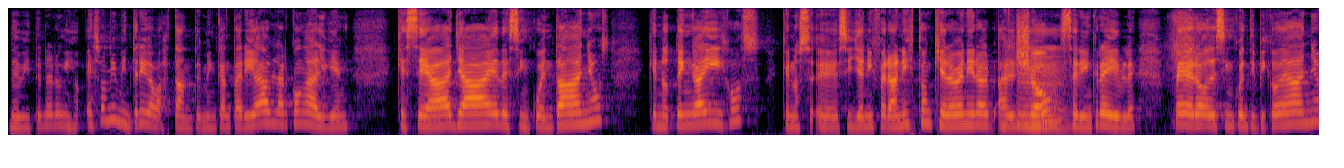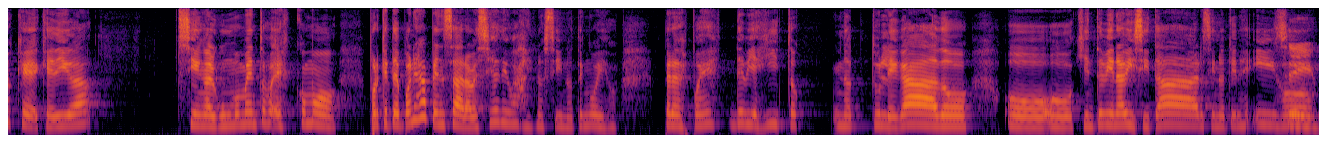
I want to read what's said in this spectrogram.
debí tener un hijo. Eso a mí me intriga bastante. Me encantaría hablar con alguien que sea ya eh, de 50 años, que no tenga hijos, que no eh, si Jennifer Aniston quiere venir al, al show, Mm. sería increíble, pero de 50 y pico de años que, que diga si en algún momento es como, porque te pones a pensar, a veces yo digo, ay, no, sí, no tengo hijos, pero después de viejito, no, tu legado, o, o quién te viene a visitar si no tienes hijos. Sí.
